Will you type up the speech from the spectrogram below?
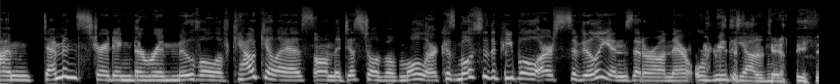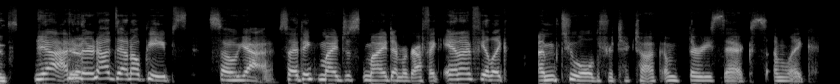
I'm demonstrating the removal of calculus on the distal of a molar because most of the people are civilians that are on there or really young. yeah, yeah, they're not dental peeps. So yeah, so I think my just my demographic, and I feel like I'm too old for TikTok. I'm 36. I'm like,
